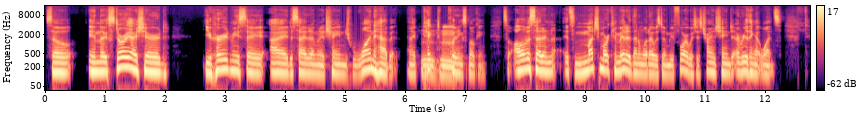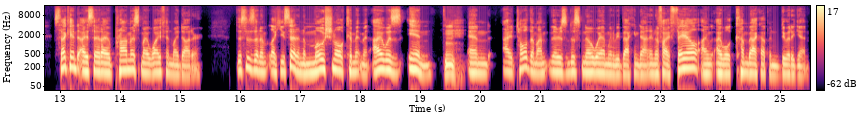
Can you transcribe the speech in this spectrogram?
So, in the story I shared, you heard me say I decided I'm going to change one habit and I picked Mhm. quitting smoking. So, all of a sudden, it's much more committed than what I was doing before, which is trying to change everything at once. Second, I said I promised my wife and my daughter. This is an like you said an emotional commitment. I was in Hmm. and I told them I'm there's just no way I'm going to be backing down. And if I fail, I'm, I will come back up and do it again,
